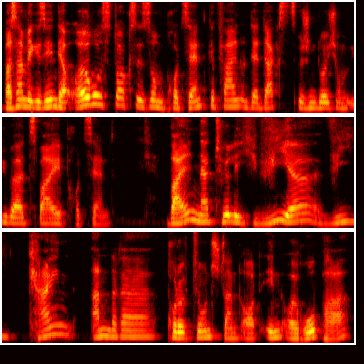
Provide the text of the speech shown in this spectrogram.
Was haben wir gesehen? Der Euro-Stocks ist um Prozent gefallen und der DAX zwischendurch um über zwei Prozent weil natürlich wir wie kein anderer Produktionsstandort in Europa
